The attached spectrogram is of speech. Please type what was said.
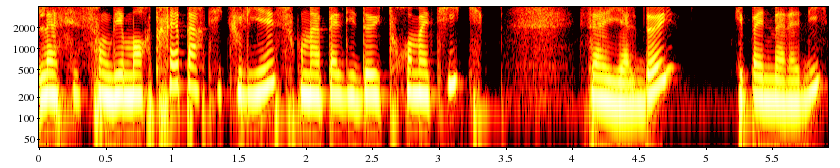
Là, ce sont des morts très particuliers, ce qu'on appelle des deuils traumatiques. cest il y a le deuil, qui n'est pas une maladie.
